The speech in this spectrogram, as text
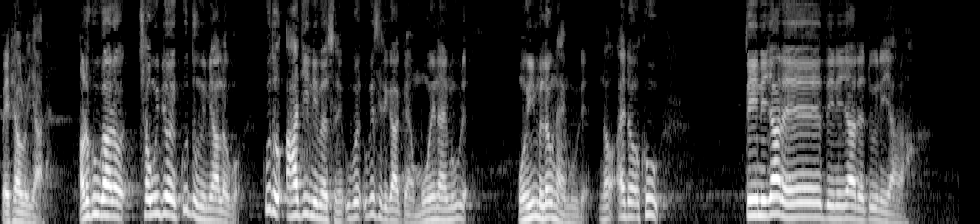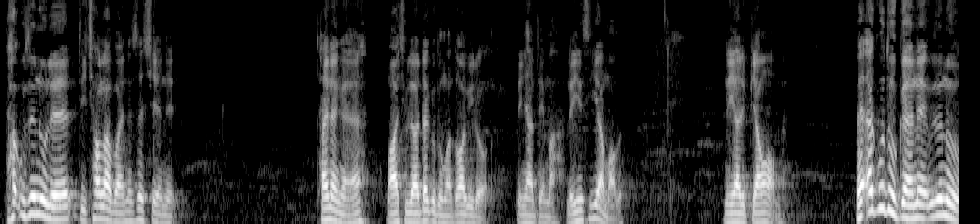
ပယ်ဖြောက်လို့ရတယ်နောက်တစ်ခုကတော့ခြုံပြီးပြောရင်ကုသိုလ်မများလို့ပေါ့ကုသိုလ်အားကြီးနေမယ်ဆိုရင်ဥပဥပ္ပစေတကကံမဝင်နိုင်ဘူးတဲ့ဝင်ပြီးမလုံနိုင်ဘူးတဲ့เนาะအဲ့တော့အခုတည်နေကြတယ်တည်နေကြတယ်တွေ့နေရတာဒါဥစဉ်တို့လည်းဒီ6လပိုင်း28ရက်နေ့ထိုင်းနိုင်ငံမာချူလာတက္ကသိုလ်မှာသွားပြီးတော့ပညာသင်မှာလေရင်စီးရမှာပဲနေရာတွေပြောင်းအောင်ပဲဘယ်အကုသိုလ်ကံနဲ့ဥစဉ်တို့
